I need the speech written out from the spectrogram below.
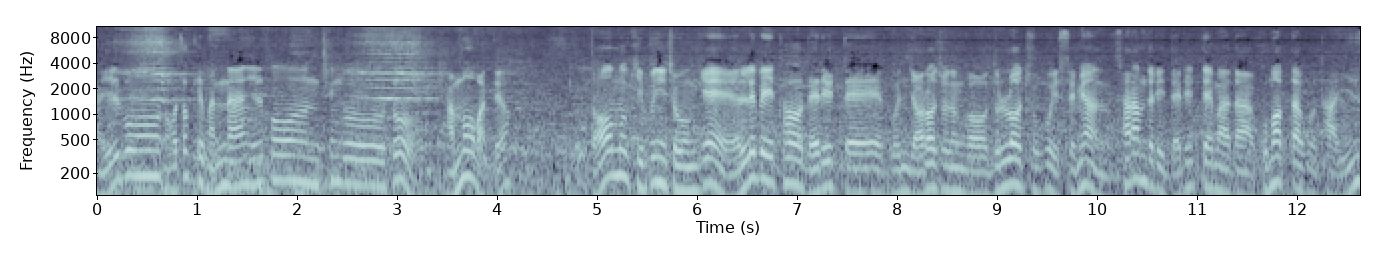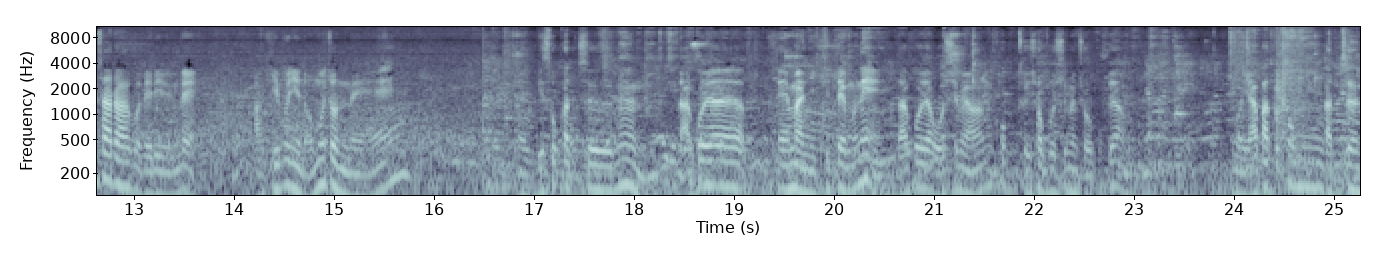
아, 일본 어저께 만난 일본 친구도 안 먹어봤대요. 너무 기분이 좋은 게 엘리베이터 내릴 때 문 열어주는 거 눌러주고 있으면 사람들이 내릴 때마다 고맙다고 다 인사를 하고 내리는데 아 기분이 너무 좋네 네, 미소카츠는 나고야에만 있기 때문에 나고야 오시면 꼭 드셔보시면 좋고요 뭐 야바통 같은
